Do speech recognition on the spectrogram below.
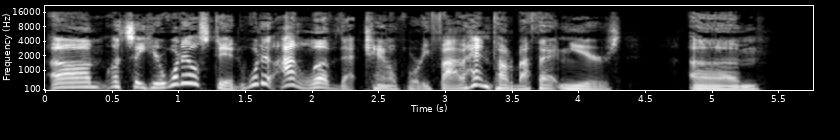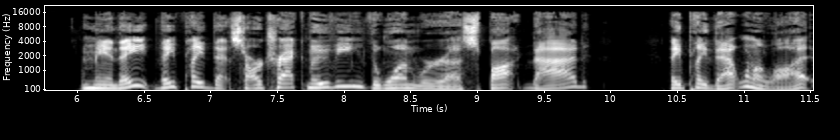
Um, let's see here. What else did? What I love that Channel Forty Five. I hadn't thought about that in years. Um, man, they they played that Star Trek movie, the one where uh, Spock died. They played that one a lot.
